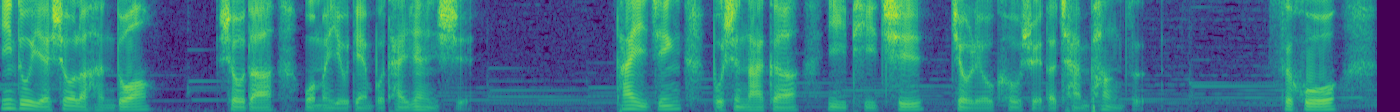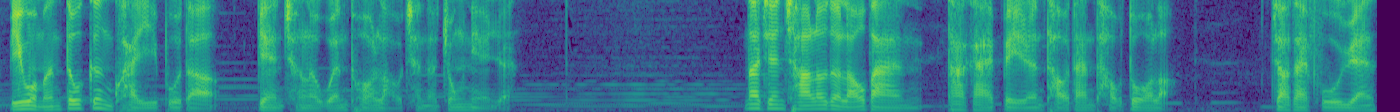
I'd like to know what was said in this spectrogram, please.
印度也瘦了很多，瘦的我们有点不太认识。他已经不是那个一提吃就流口水的馋胖子，似乎比我们都更快一步的变成了稳妥老成的中年人。那间茶楼的老板大概被人逃单逃多了，交代服务员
